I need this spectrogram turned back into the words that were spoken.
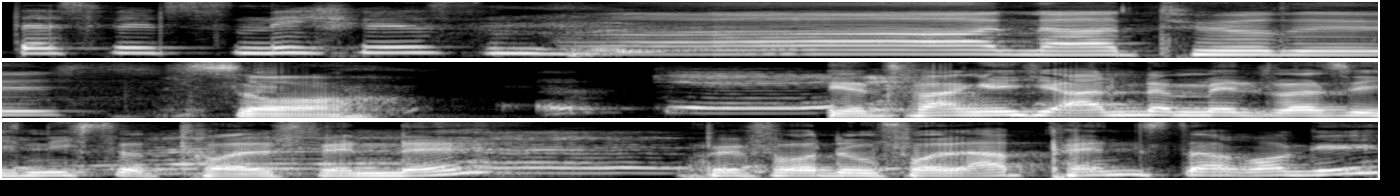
Das willst du nicht wissen. Ah, natürlich. So, Okay. jetzt fange ich an damit, was ich nicht so toll finde, bevor du voll abpennst, da Rocky.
